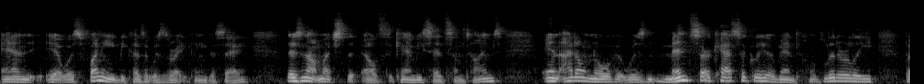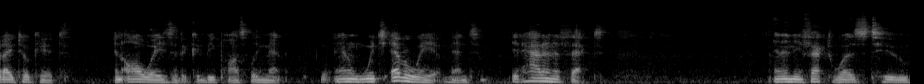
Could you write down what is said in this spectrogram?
and it was funny because it was the right thing to say. There's not much that else that can be said sometimes. And I don't know if it was meant sarcastically or meant literally, but I took it in all ways that it could be possibly meant. And whichever way it meant, it had an effect. And then the effect was to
